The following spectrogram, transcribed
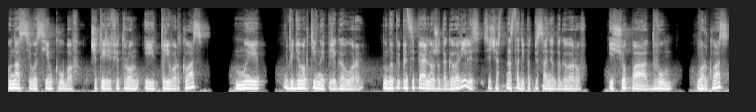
У нас всего 7 клубов, 4 Фитрон и 3 World Class. Мы ведем активные переговоры. Ну, мы принципиально уже договорились, сейчас на стадии подписания договоров, еще по двум World Class.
